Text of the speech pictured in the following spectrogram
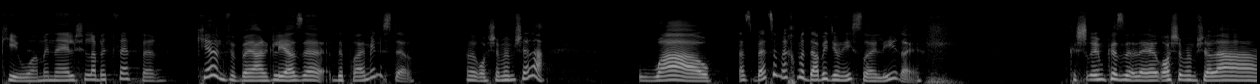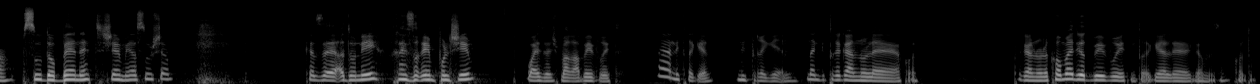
כי הוא המנהל של הבית ספר. כן, ובאנגליה זה the prime minister, ראש הממשלה. וואו, אז בעצם איך מדע בדיוני ישראלי ייראה? מתקשרים כזה לראש הממשלה פסודו בנט שהם יעשו שם? כזה, אדוני, חייזרים פולשים? וואי, זה נשמע רע בעברית. אה, נתרגל. נתרגל. נגיד, התרגלנו להכל. התרגלנו לקומדיות בעברית, נתרגל אה, גם לזה, הכל טוב.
